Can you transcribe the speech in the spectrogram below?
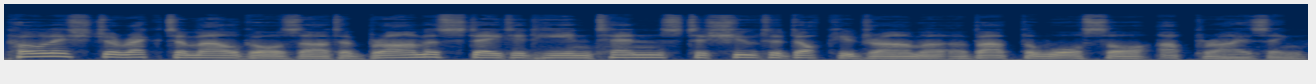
Polish director Małgorzata Bramah stated he intends to shoot a docudrama about the Warsaw Uprising.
